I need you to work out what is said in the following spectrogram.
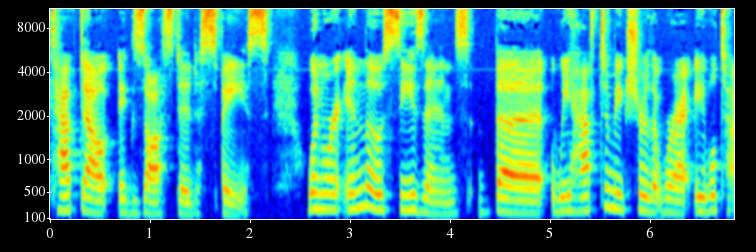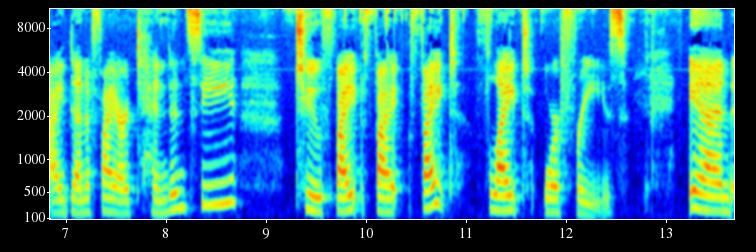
tapped out, exhausted space. When we're in those seasons, the we have to make sure that we're able to identify our tendency to fight, fight, fight, flight, or freeze. And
